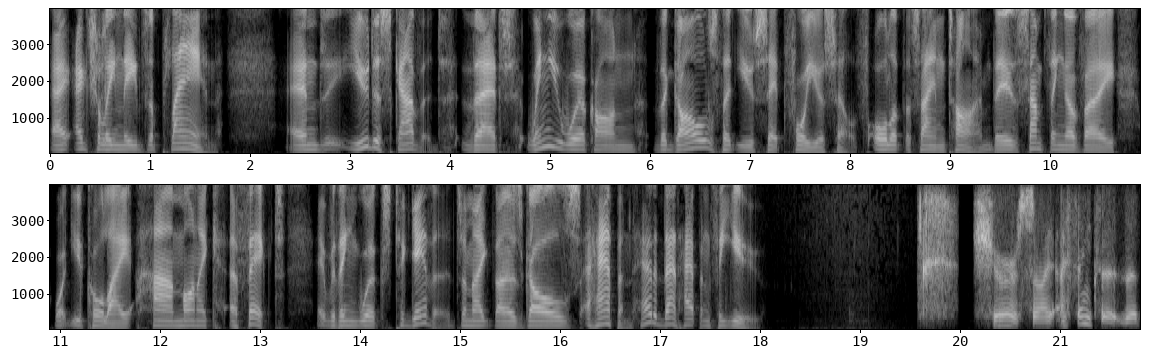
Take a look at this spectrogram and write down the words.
actually needs a plan. And you discovered that when you work on the goals that you set for yourself all at the same time, there's something of a what you call a harmonic effect. Everything works together to make those goals happen. How did that happen for you? Sure. So I, I think that the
